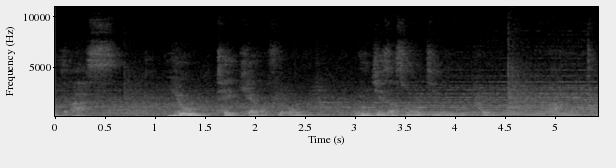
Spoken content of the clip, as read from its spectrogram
with us. You take care of your own. In Jesus' mighty name we pray. Amen.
